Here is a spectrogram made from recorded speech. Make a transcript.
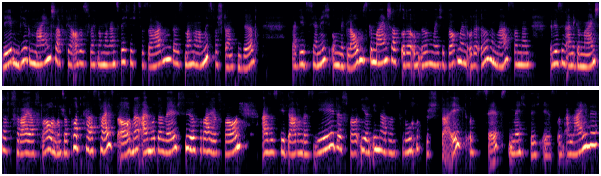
leben wir Gemeinschaft ja auch, das ist vielleicht nochmal ganz wichtig zu sagen, dass es manchmal noch missverstanden wird. Da geht es ja nicht um eine Glaubensgemeinschaft oder um irgendwelche Dogmen oder irgendwas, sondern wir sind eine Gemeinschaft freier Frauen. Unser Podcast heißt auch ne, Allmutter Welt für freie Frauen. Also es geht darum, dass jede Frau ihren inneren Thron besteigt und selbstmächtig ist und alleine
